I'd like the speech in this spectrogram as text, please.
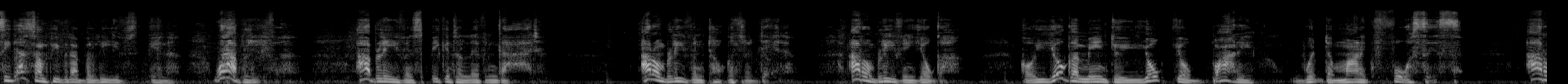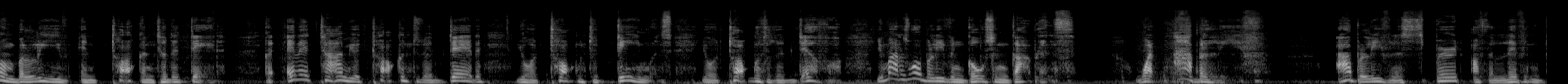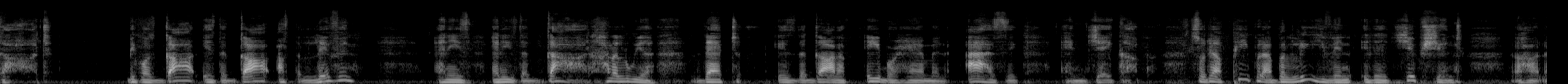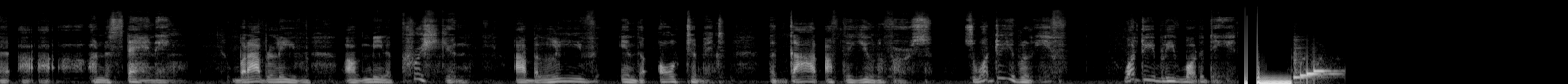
See, there's some people that believes in uh, what I believe. Uh, I believe in speaking to the living God. I don't believe in talking to the dead. I don't believe in yoga. Because yoga means to yoke your body with demonic forces. I don't believe in talking to the dead. Because anytime you're talking to the dead, you're talking to demons. You're talking to the devil. You might as well believe in ghosts and goblins. What I believe, I believe in the spirit of the living God. Because God is the God of the living and he's and he's the God, hallelujah, that is the God of Abraham and Isaac and Jacob. So there are people that believe in an Egyptian uh, uh, uh, understanding, but I believe of me, a Christian, I believe in the ultimate, the God of the universe. So what do you believe? What do you believe about the dead?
